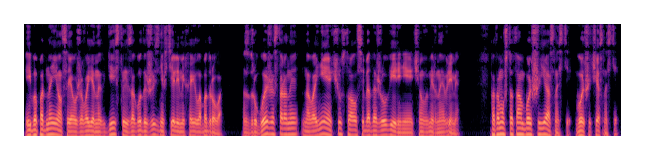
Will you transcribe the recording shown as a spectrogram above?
ибо поднаелся я уже военных действий за годы жизни в теле Михаила Бодрова. С другой же стороны, на войне я чувствовал себя даже увереннее, чем в мирное время. Потому что там больше ясности, больше честности.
